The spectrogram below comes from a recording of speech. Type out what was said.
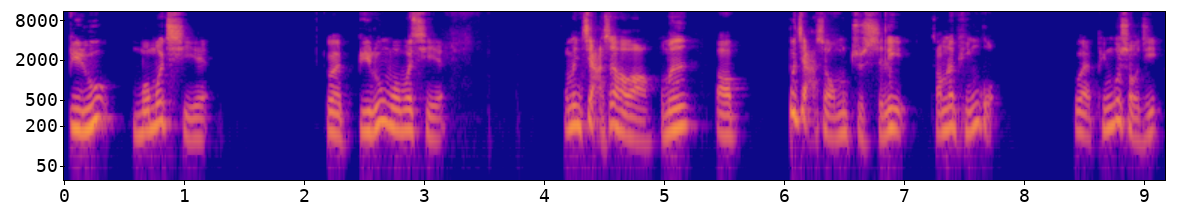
比如某某企业，各位，比如某某企业，我们假设好不好？我们呃不假设，我们举实例，咱们的苹果，各位，苹果手机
